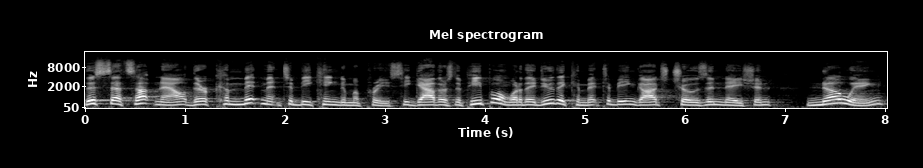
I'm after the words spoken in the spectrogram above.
This sets up now their commitment to be kingdom of priests. He gathers the people, and what do they do? They commit to being God's chosen nation, knowing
